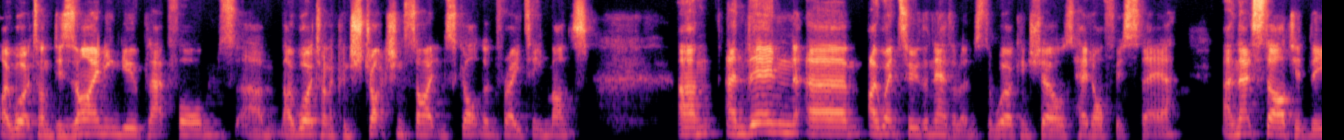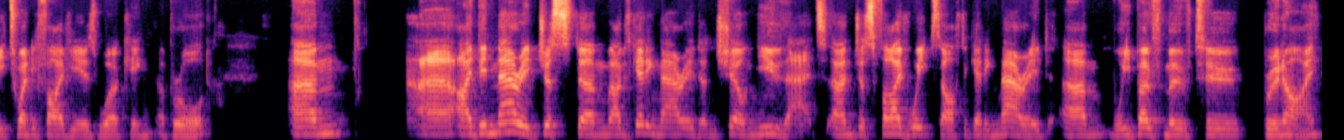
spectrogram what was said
I worked on designing new platforms. Um, I worked on a construction site in Scotland for 18 months. Um, and then um, I went to the Netherlands to work in Shell's head office there. And that started the 25 years working abroad. Um, uh, I'd been married just, um, I was getting married, and Shell knew that. And just five weeks after getting married, um, we both moved to Brunei,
